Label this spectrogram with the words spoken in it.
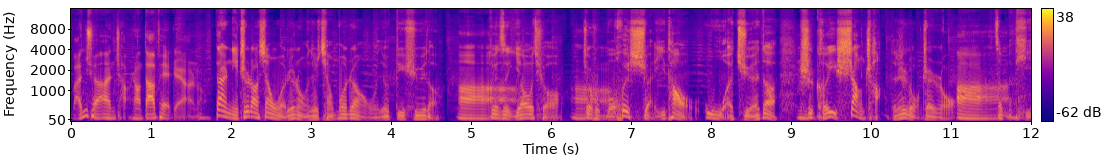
完全按场上搭配这样的但是你知道，像我这种就强迫症，我就必须的啊，对自己要求，啊就是我会选一套我觉得是可以上场的这种阵容，啊这么踢。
